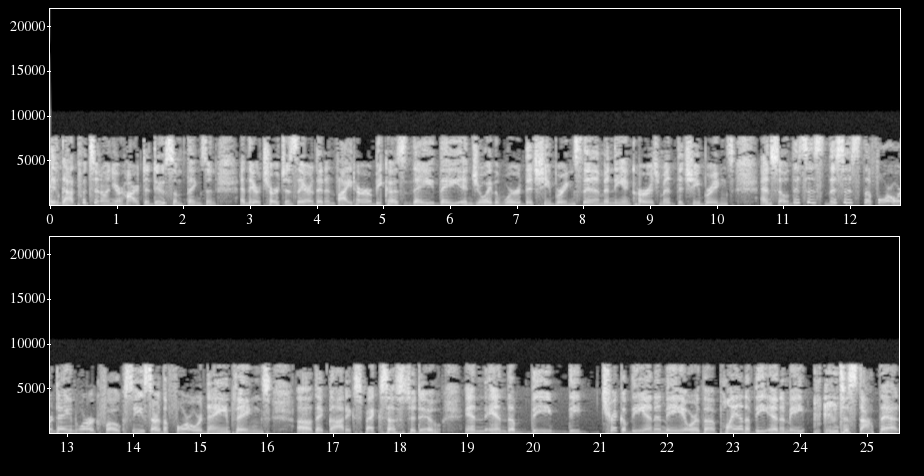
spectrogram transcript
if God puts it on your heart to do some things and, and there are churches there that invite her because they, they enjoy the word that she brings them and the encouragement that she brings. And so this is, this is the foreordained work, folks. These are the foreordained things, uh, that God expects us to do. And, and the, the, the trick of the enemy or the plan of the enemy to stop that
